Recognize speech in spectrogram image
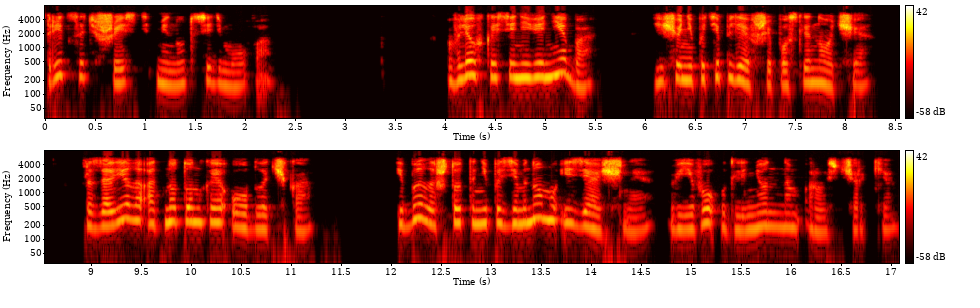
36 минут седьмого. В легкой синеве неба, еще не потеплевшей после ночи, розовело одно тонкое облачко, и было что-то не по-земному изящное в его удлиненном росчерке.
